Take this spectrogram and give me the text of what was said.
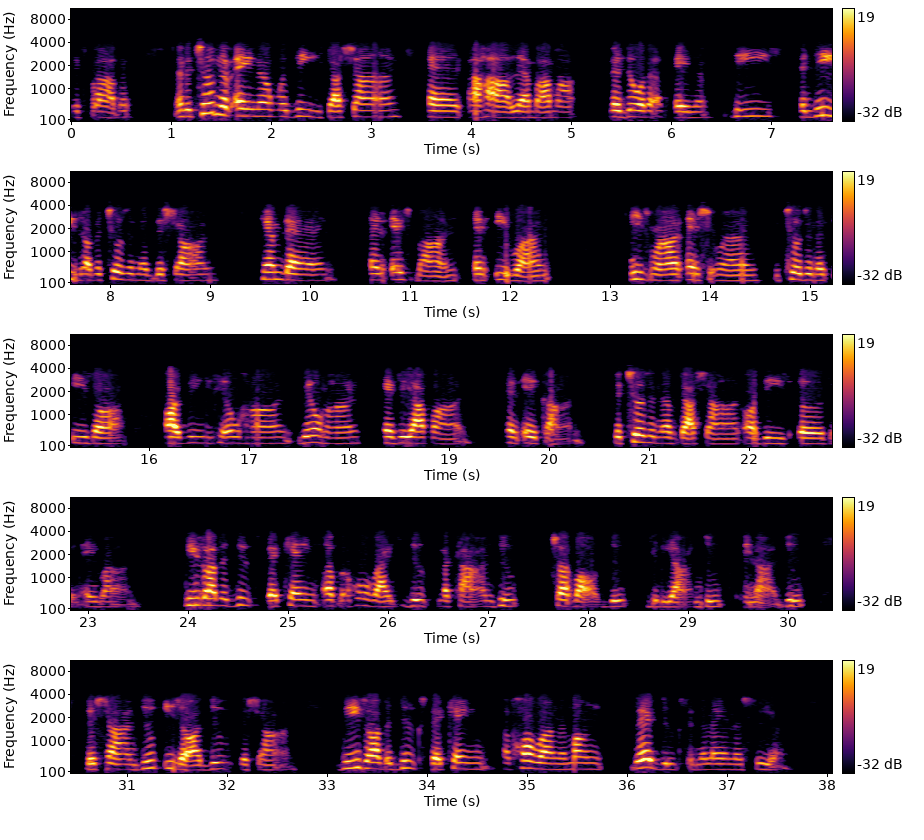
his father. And the children of Anah were these, Dashan and Ahalabama, the daughter of Anah. These and these are the children of Dishan, Hemdan, and Ishban, and Iran, Isran and Sharan, the children of Izar, are these Hilhan, Bilhan, and Ziaphon, and Acon. The children of Dashan are these Uz and Aaron. These are the dukes that came of the Horites, Duke Lakan, Duke Chubal, Duke Gideon, Duke Enon, Duke Deshan, Duke Izar, Duke Deshan. These are the dukes that came of Horan among their dukes in the land of Seir.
